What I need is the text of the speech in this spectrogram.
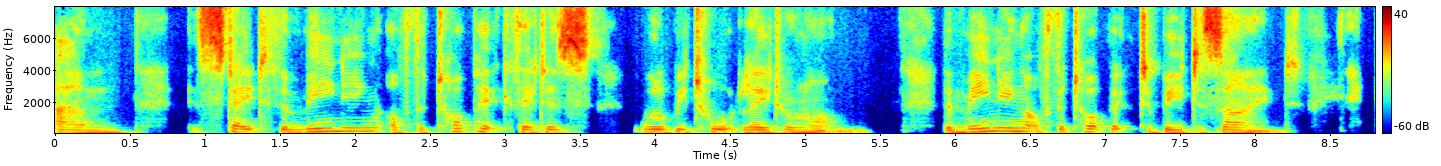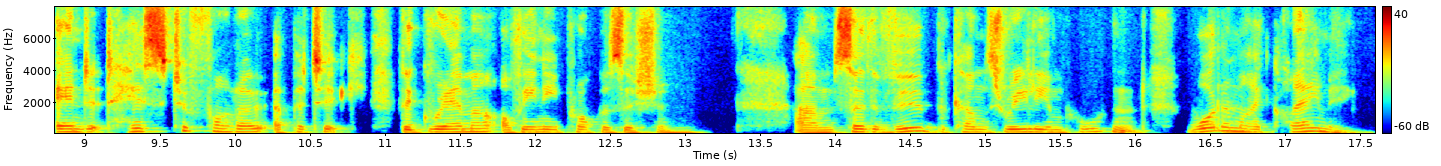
um, state the meaning of the topic that is will be taught later on, the meaning of the topic to be designed, and it has to follow a particular the grammar of any proposition. Um, so the verb becomes really important. What am Mm. I claiming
